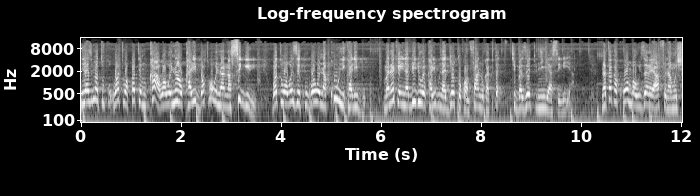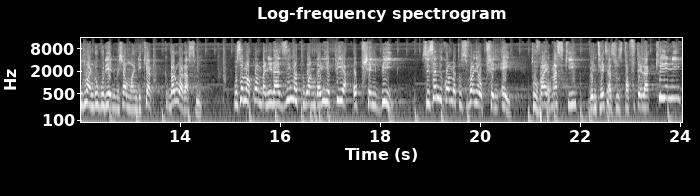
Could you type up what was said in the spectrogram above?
ni lazima tupu, watu wapate mkaa, wawe nao karibu, watu wawe na, nasigiri, watu waweze ku, wawe na kuni karibu, maanake inabidi uwe karibu na joto. Kwa mfano katika tiba zetu nyingi asilia, nataka kuomba Wizara ya Afya na Mheshimiwa ndugu liye nimeshamwandikia barua rasmi kusema kwamba ni lazima tuangalie pia option B. Sisemi kwamba tusifanye option A, tuvae maski, ventilators tuzitafute, lakini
